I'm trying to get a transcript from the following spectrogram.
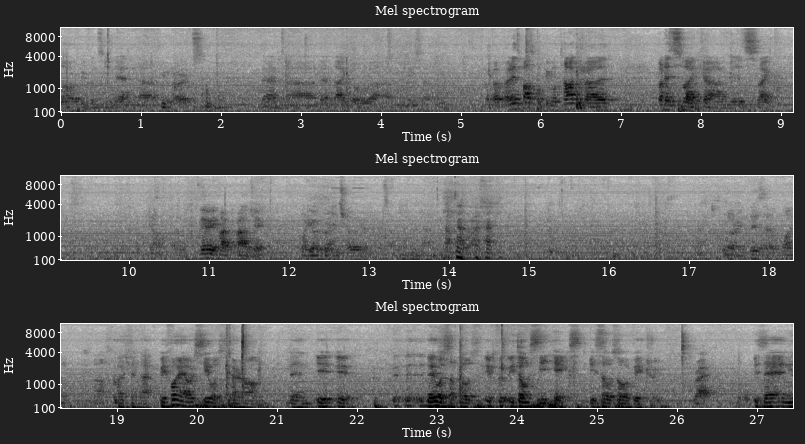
lower frequency than uh, a few hertz that uh, that LIGO uh, But, but it's possible people talk about it, but it's like um, it's like you know a very hard project for your grandchildren or something. Sorry, there's one last question. Before LHC was turned on, then it, it- they were supposed, if we don't see Higgs, it's also a victory. Is there any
